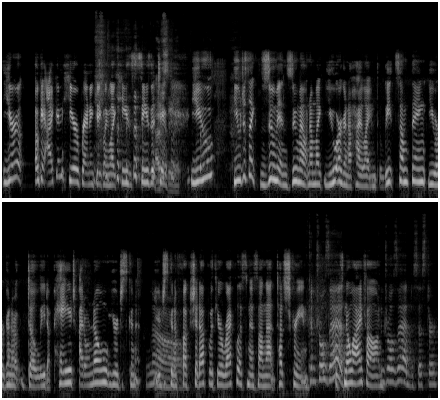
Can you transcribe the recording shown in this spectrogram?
You're okay. I can hear Brandon giggling like he sees it I've too. it. You you just like zoom in, zoom out, and I'm like, you are gonna highlight and delete something. You are gonna delete a page. I don't know. You're just gonna you're just gonna fuck shit up with your recklessness on that touch screen. Control Z. It's no iPhone. Control Z, sister.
